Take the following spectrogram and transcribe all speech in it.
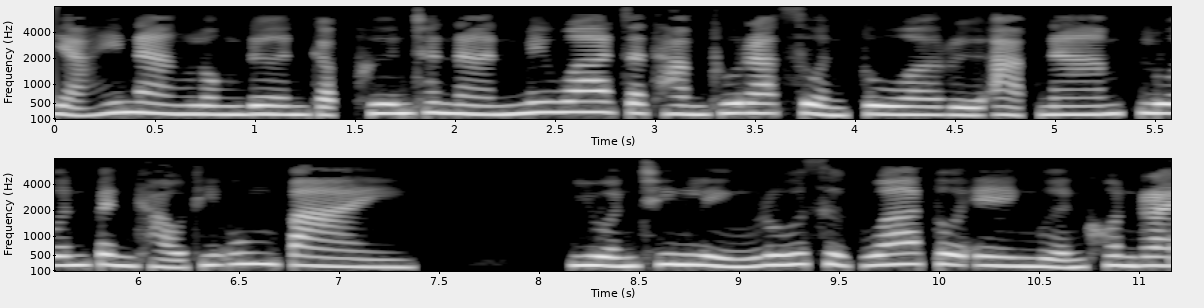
อย่าให้นางลงเดินกับพื้นฉะนั้นไม่ว่าจะทำธุระส่วนตัวหรืออาบน้ำล้วนเป็นเขาที่อุ้มไป หยวนชิงหลิงรู้สึกว่าตัวเองเหมือนคนไร้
